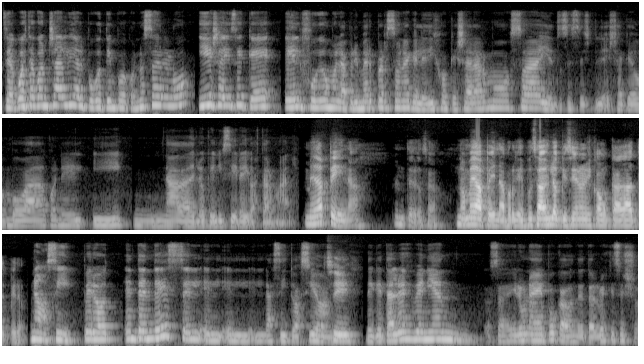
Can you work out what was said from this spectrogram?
se acuesta con Charlie al poco tiempo de conocerlo y ella dice que él fue como la primera persona que le dijo que ella era hermosa y entonces ella quedó embobada con él y nada de lo que él hiciera iba a estar mal. Me da pena. Entero, o sea, no me da pena porque después sabes lo que hicieron y es como cagate, pero. No, sí, pero ¿entendés el- el- el- la situación? Sí. De que tal vez venían, o sea, era una época donde tal vez, qué sé yo,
